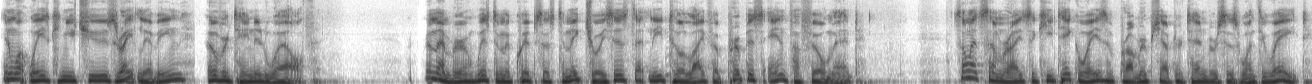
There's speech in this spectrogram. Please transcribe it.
In what ways can you choose right living over tainted wealth? Remember, wisdom equips us to make choices that lead to a life of purpose and fulfillment. So let's summarize the key takeaways of Proverbs chapter 10 verses 1 through 8.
